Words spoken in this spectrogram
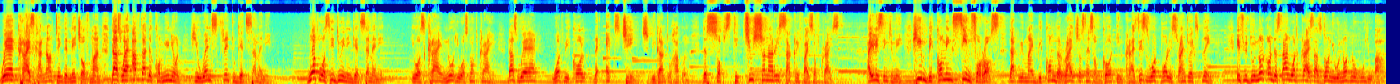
where Christ can now take the nature of man. That's why after the communion he went straight to Gethsemane. What was he doing in Gethsemane? He was crying. No he was not crying. That's where what we call the exchange began to happen. The substitutionary sacrifice of Christ. Are you listening to me? Him becoming sin for us that we might become the righteousness of God in Christ. This is what Paul is trying to explain. If you do not understand what Christ has done you will not know who you are.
